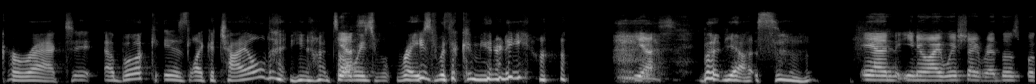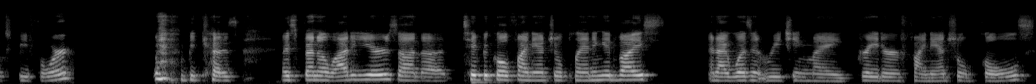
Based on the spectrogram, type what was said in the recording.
Correct. A book is like a child, you know, it's yes. always raised with a community. yes. But yes. And, you know, I wish I read those books before because I spent a lot of years on uh, typical financial planning advice and I wasn't reaching my greater financial goals.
